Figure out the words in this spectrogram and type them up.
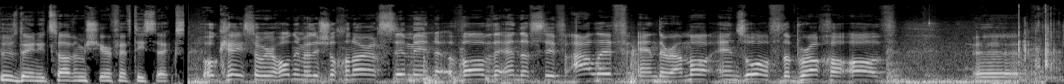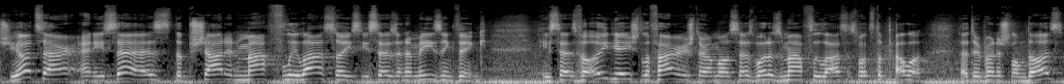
Tuesday, Nitzavim, Shir 56. Okay, so we're holding by the Shulchan Aruch Simin above the end of Sif Aleph, and the Ramah ends off the bracha of uh, Asher Yatzar, and he says, the Pshat in Mafli Lasais, he says an amazing thing. He says, Va'oid yesh lefarish, the Ramah says, what is Mafli Lasais? What's the Pella that the Ribbono Shel Olam does?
